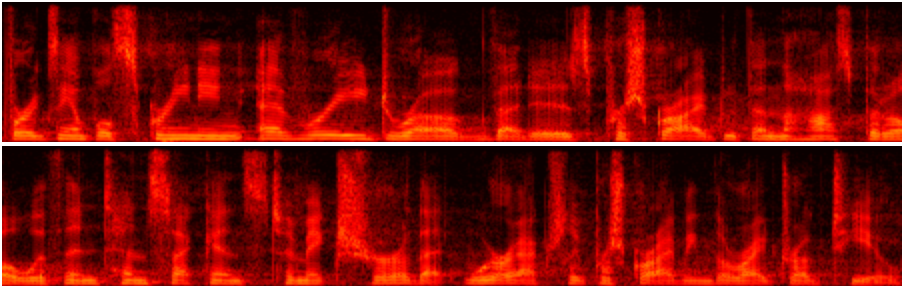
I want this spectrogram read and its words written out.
for example, screening every drug that is prescribed within the hospital within 10 seconds to make sure that we're actually prescribing the right drug to you.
